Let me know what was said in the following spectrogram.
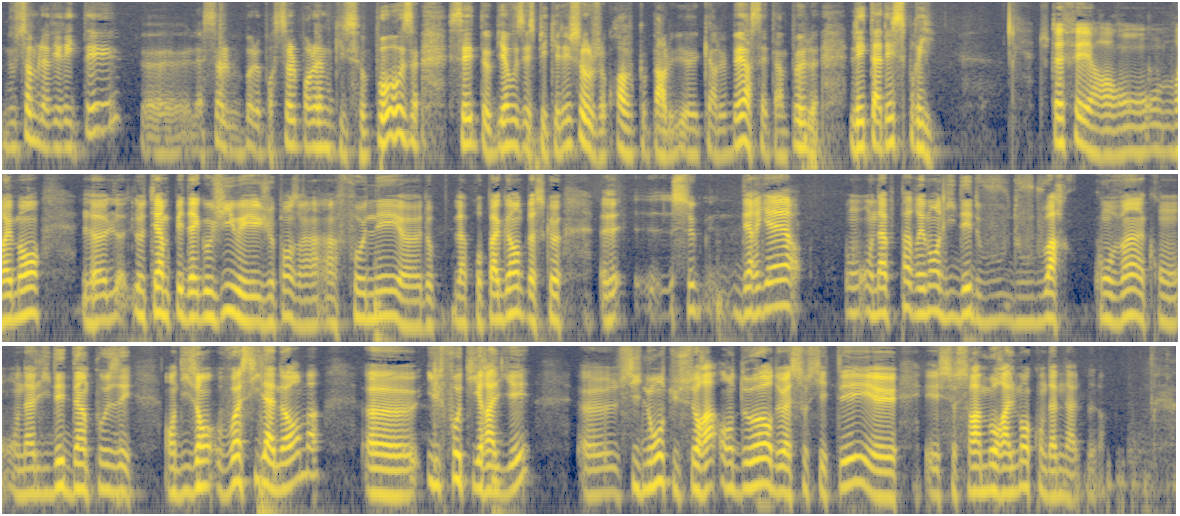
nous sommes la vérité, euh, la seule, le seul problème qui se pose, c'est de bien vous expliquer les choses. Je crois que par lui, Karl Hubert, c'est un peu l'état d'esprit. Tout à fait. Alors, vraiment, le, terme pédagogie est, je pense, un, faux nez euh, de la propagande parce que euh, derrière, on n'a pas vraiment l'idée de, vouloir convaincre, on, a l'idée d'imposer en disant voici la norme, il faut y rallier. Euh, sinon, tu seras en dehors de la société et, ce sera moralement condamnable.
